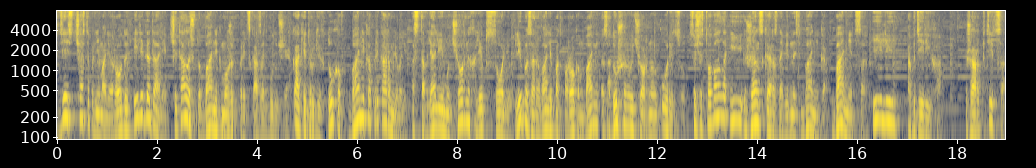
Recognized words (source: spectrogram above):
Здесь часто принимали роды или гадали. Считалось, что банник может предсказывать будущее. Как и других духов, банника прикармливали, оставляли ему черный хлеб с солью, либо зарывали под порогом бани задушенную черную курицу. Существовала и женская разновидность банника – банница или абдериха. Жар-птица.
